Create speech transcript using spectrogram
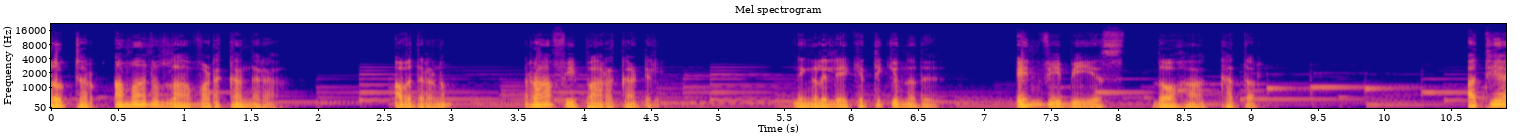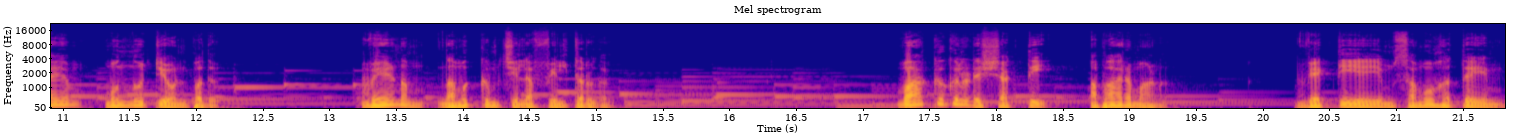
ഡോക്ടർ അമാനുള്ള വടക്കാങ്ങര. അവതരണം റാഫി പാറക്കാട്ടിൽ. നിങ്ങളിലേക്ക് എത്തിക്കുന്നത് N V B S Doha Qatar. അധ്യായം മുന്നൂറ്റിയൊൻപത്. വേണം നമുക്കും ചില ഫിൽറ്ററുകൾ. വാക്കുകളുടെ ശക്തി അപാരമാണ്. വ്യക്തിയെയും സമൂഹത്തെയും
